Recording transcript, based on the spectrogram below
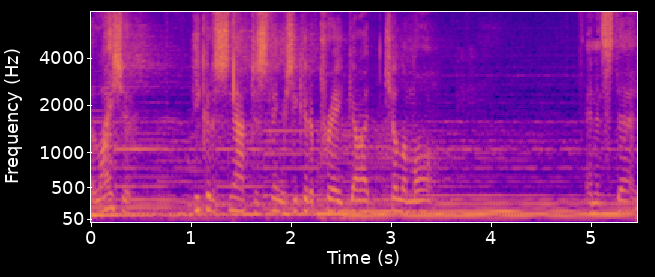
Elisha, he could have snapped his fingers. He could have prayed, God, kill them all. And instead,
